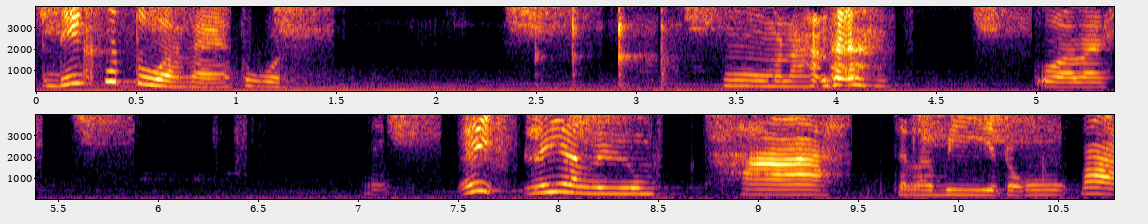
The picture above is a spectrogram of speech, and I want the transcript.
อันนี้คือตัวอะไรอะทุกคนงงมานานนะตัวอะไร เอ้ย แล้วอย่าลืมทาจระบีตรงใต้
